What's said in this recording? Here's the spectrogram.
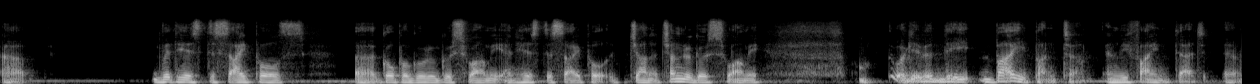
uh, with his disciples uh, Gopal Guru Goswami and his disciple Dhyanachandra Goswami were given the Bahipanta, and we find that uh,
